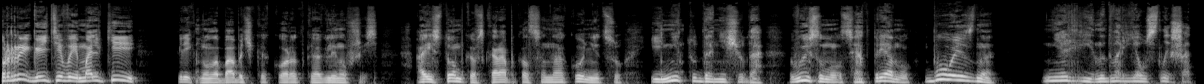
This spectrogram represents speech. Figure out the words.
«Прыгайте вы, мальки!» — крикнула бабочка, коротко оглянувшись. А Истомка вскарабкался на оконницу и ни туда, ни сюда. Высунулся, отпрянул. Боязно. «Не ри, на дворе услышат!»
